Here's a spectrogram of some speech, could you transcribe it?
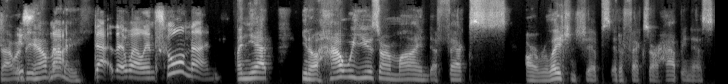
That would it's be how many? That, that well, in school, none. And yet, you know, how we use our mind affects our relationships, it affects our happiness,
